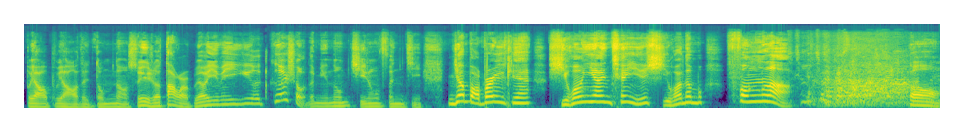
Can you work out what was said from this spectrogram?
不要不要的，懂不懂？所以说，大伙儿不要因为一个歌手的名字起上分歧。你像宝贝儿一天喜欢易烊千玺，喜欢的不疯了，懂？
